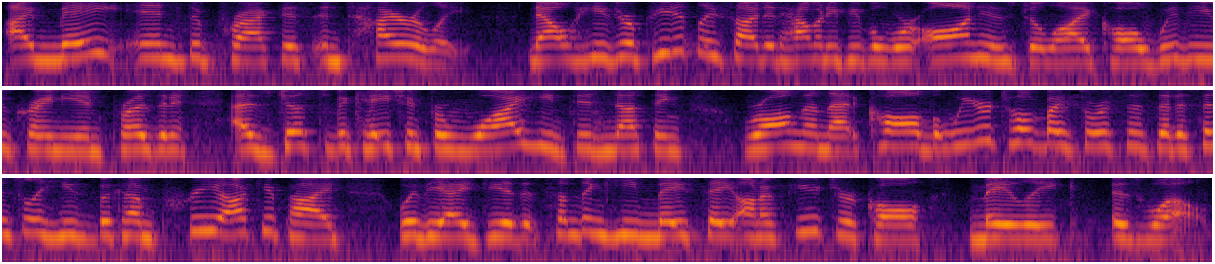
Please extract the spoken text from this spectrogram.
I may end the practice entirely. Now, he's repeatedly cited how many people were on his July call with the Ukrainian president as justification for why he did nothing wrong on that call. But we are told by sources that essentially he's become preoccupied with the idea that something he may say on a future call may leak as well.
